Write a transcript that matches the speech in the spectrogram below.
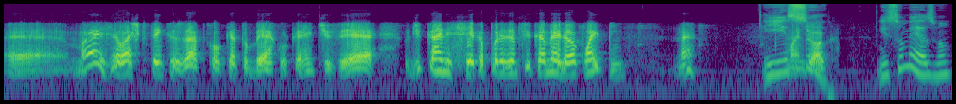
É, mas eu acho que tem que usar qualquer tubérculo que a gente tiver. De carne seca, por exemplo, fica melhor com aipim, né? Isso, Mandioca. isso mesmo.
